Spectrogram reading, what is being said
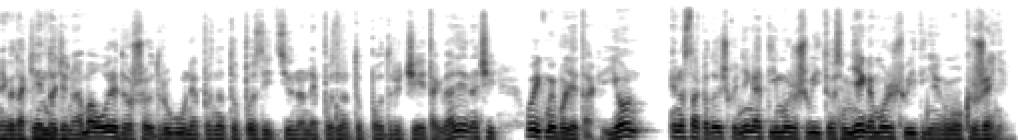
Nego da klijent dođe nama u ured, došao je u drugu nepoznatu poziciju, na nepoznato područje i tako dalje. Znači, uvijek mu je bolje tak. I on, jednostavno kad dođeš kod njega, ti možeš vidjeti, osim njega, možeš vidjeti njegovo okruženje.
